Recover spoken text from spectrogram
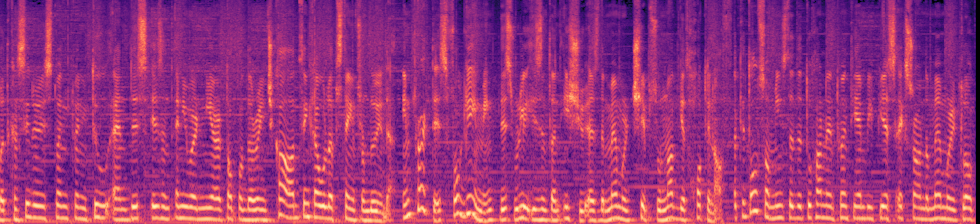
but considering it's 2022 and this isn't anywhere near a top of the range card, I think I will abstain from doing that. In practice, for gaming, this really isn't an issue as the memory chips will not get hot enough, but it also means that the 220 Mbps extra on the memory clock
